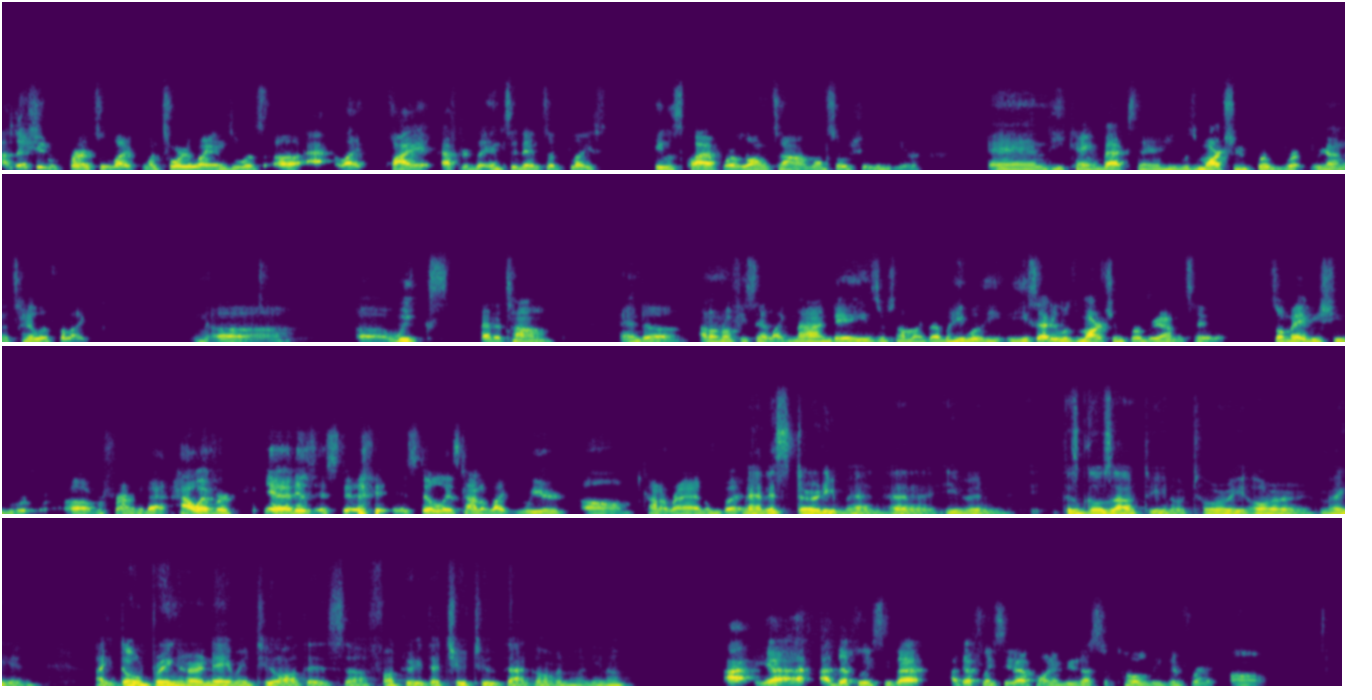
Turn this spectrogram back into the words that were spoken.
I think she's referring to like when Tory Lanez was uh like quiet after the incident took place. He was quiet for a long time on social media, and he came back saying he was marching for Bre- Breonna Taylor for like uh, uh weeks at a time. And uh, I don't know if he said like nine days or something like that, but he was he, he said he was marching for Breonna Taylor. So maybe she's re- uh, referring to that. However, yeah, it is. It still it still is kind of like weird, um, kind of random, but Man, it's dirty, man. Uh, even this goes out to you know Tory or Megan. Like, don't bring her name into all this uh, fuckery that you two got going on. You know. I yeah, I, I definitely see that. I definitely see that point of view. That's a totally different, um,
